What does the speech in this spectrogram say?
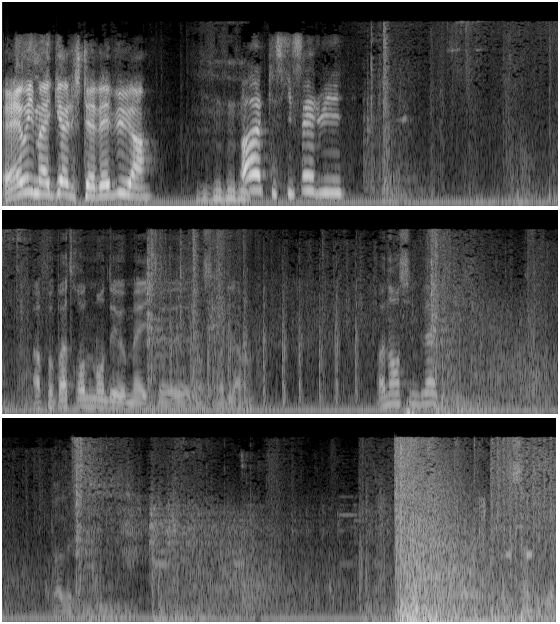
Eh oui, ma gueule, je t'avais vu, hein Ah, qu'est-ce qu'il fait, lui? Ah faut pas trop demander au mate euh, dans ce mode là. Hein. Oh non c'est une blague. Ah vas-y. C'est un délire.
